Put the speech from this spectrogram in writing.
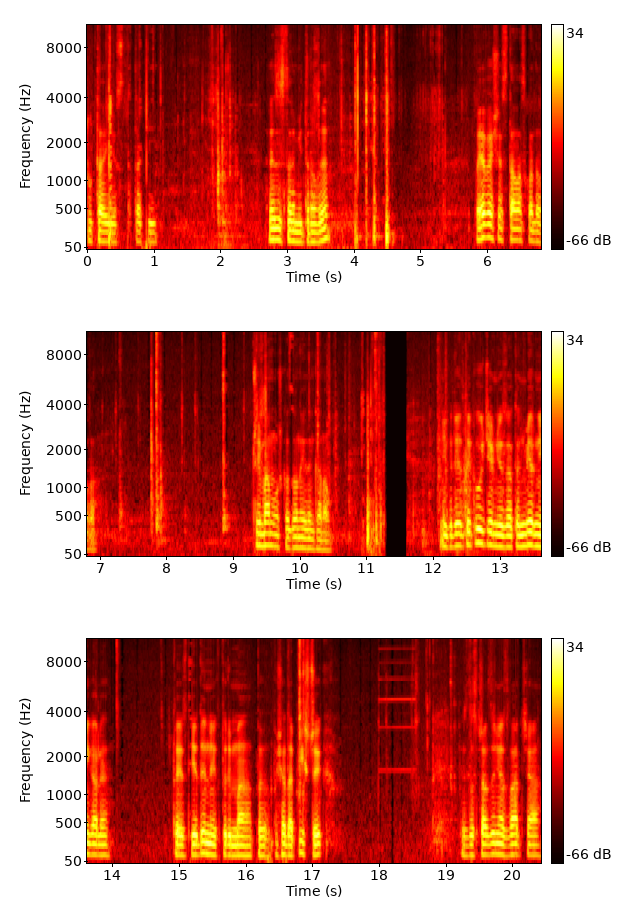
tutaj jest taki rezystor emitowy. Pojawia się stała składowa. Czyli mamy uszkodzony jeden kanał. Nie krytykujcie mnie za ten miernik, ale to jest jedyny, który ma, posiada piszczyk. Jest do sprawdzenia zwarcia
